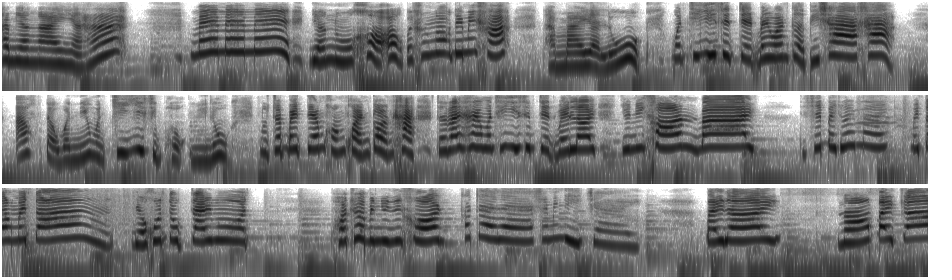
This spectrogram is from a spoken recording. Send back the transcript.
ทำยังไงอะฮะ แม่แม่แม่เดี๋ยวหนูขอออกไปข้างนอกได้ไหมคะ ทำไมล่ะลูก วันที่ 27 เป็นวันเกิดพิชาค่ะ เอ้าแต่วันนี้วันที่ 26 นี่ลูก หนูจะไปเตรียมของขวัญก่อนค่ะ จะได้ให้วันที่ 27 ไว้เลย ยูนิคอร์นบายดิฉันไปด้วยไหม ไม่ต้องไม่ต้อง เดี๋ยวคนตกใจหมด เพราะเธอเป็นยูนิคอร์นเข้าใจแล้วฉันไม่ดีใจ ไปเลย น้องไปกั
